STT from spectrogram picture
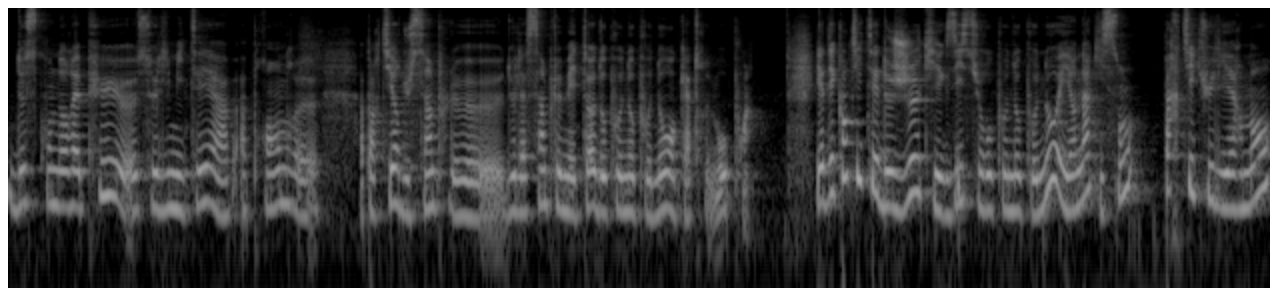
de ce qu'on aurait pu euh, se limiter à apprendre euh, à partir du simple, euh, de la simple méthode Oponopono en quatre mots, point. Il y a des quantités de jeux qui existent sur Oponopono et il y en a qui sont particulièrement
